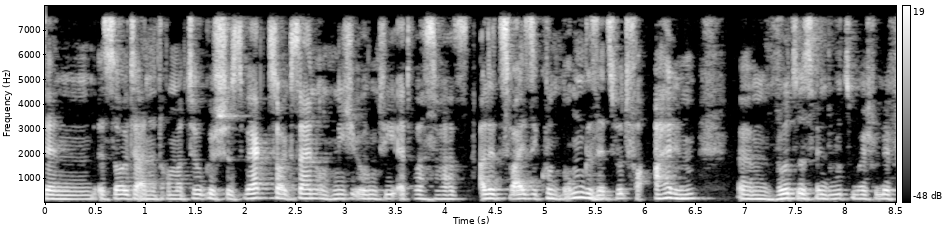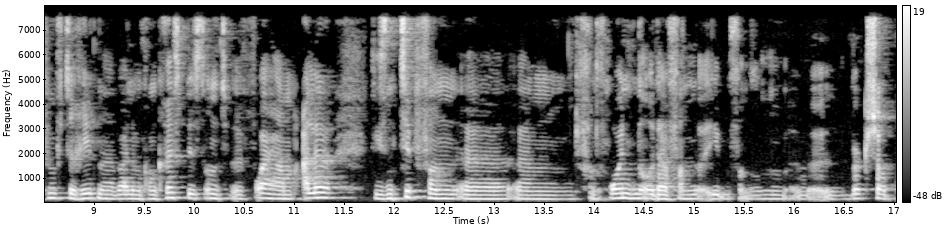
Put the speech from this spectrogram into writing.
Denn es sollte ein dramaturgisches Werkzeug sein und nicht irgendwie etwas, was alle zwei Sekunden umgesetzt wird. Vor allem ähm, wird es, wenn du zum Beispiel der fünfte Redner bei einem Kongress bist und äh, vorher haben alle diesen Tipp von, äh, ähm, von Freunden oder von eben von so einem äh, Workshop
